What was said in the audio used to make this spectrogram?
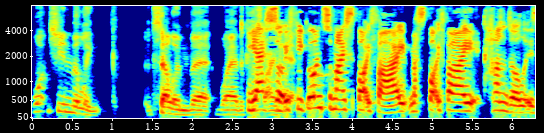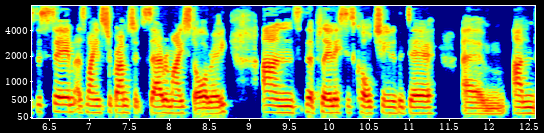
watching the link, tell them that where they can Yeah, so it. if you go into my Spotify, my Spotify handle is the same as my Instagram, so it's Sarah My Story, and the playlist is called Tune of the Day, um, and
